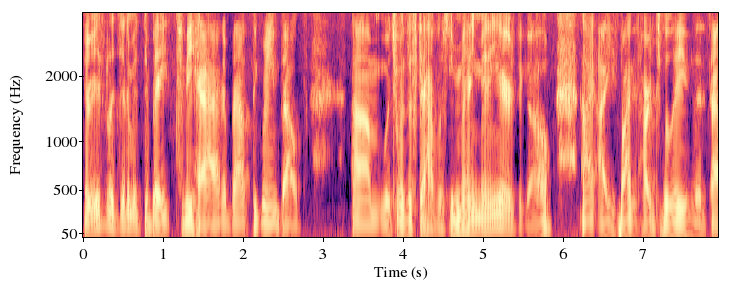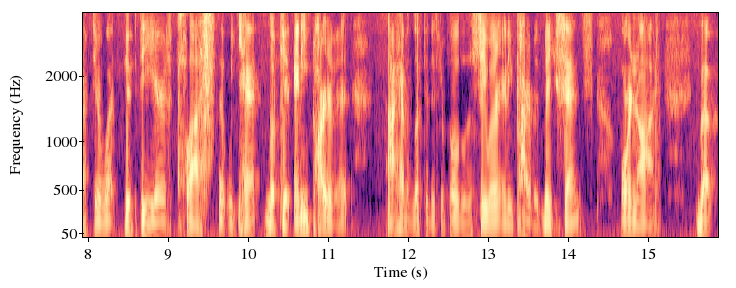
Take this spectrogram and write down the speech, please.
there is legitimate debate to be had about the green belt. Um, which was established many, many years ago. I, I, find it hard to believe that after what 50 years plus that we can't look at any part of it. I haven't looked at this proposal to see whether any part of it makes sense or not. But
